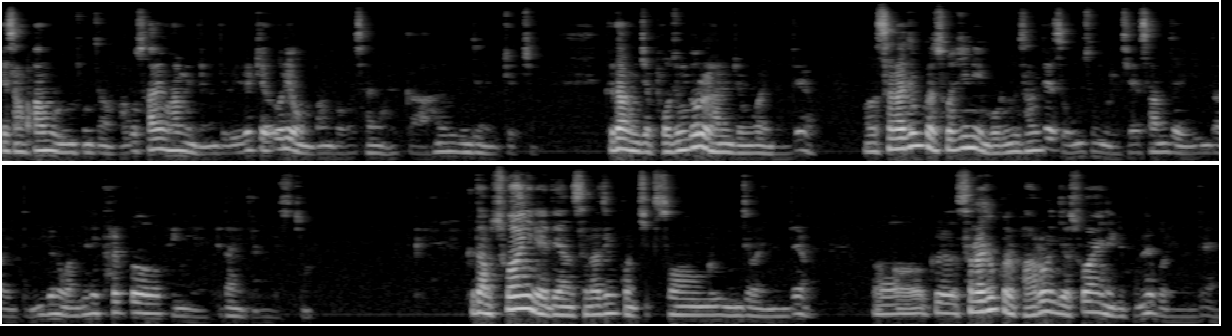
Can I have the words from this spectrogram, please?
해상 화물 운송장을 바로 사용하면 되는데 왜 이렇게 어려운 방법을 사용할까 하는 문제는 있겠죠. 그 다음 이제 보증도를 하는 경우가 있는데요. 어, 선화증권 소진이 모르는 상태에서 운송물을 제3자에게 인도하기 때문에 이거는 완전히 탈법 행위에 해당이 되는 것이죠. 그 다음 수화인에 대한 선화증권 직송의 문제가 있는데요. 어, 그 선화증권을 바로 이제 수화인에게 보내버리는데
